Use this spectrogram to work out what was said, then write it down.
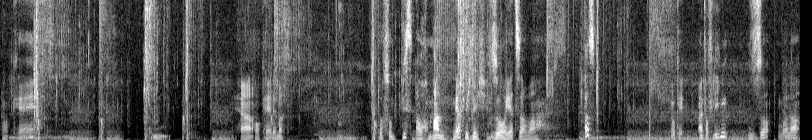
Okay. Ja, okay, der macht doch so ein bisschen... Oh Mann, nervt mich nicht. So, jetzt aber. Was? Okay, einfach fliegen. So, voilà.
